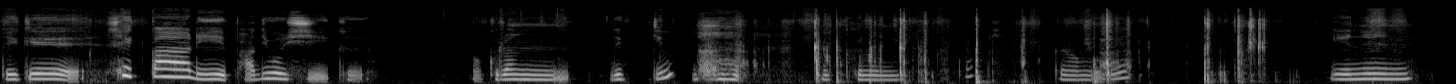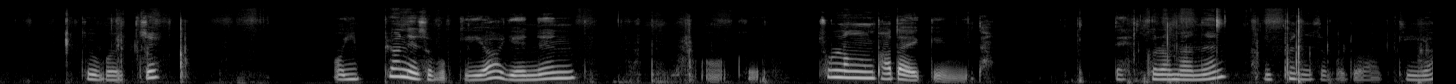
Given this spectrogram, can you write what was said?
되게 색깔이 바디워시 그, 뭐 그런 느낌? 뭐 그런 거? 그런 거고요. 얘는 그 뭐였지? 어, 2편에서 볼게요. 얘는 어, 그 촐랑 바다의 게임입니다. 네, 그러면은 2편에서 보도록 할게요.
